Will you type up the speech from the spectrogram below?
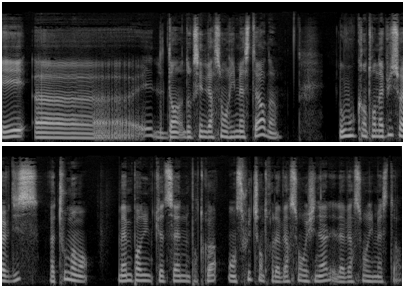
Et euh, donc c'est une version remastered où quand on appuie sur F10 à tout moment, même pendant une cutscene, n'importe quoi, on switch entre la version originale et la version remastered.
